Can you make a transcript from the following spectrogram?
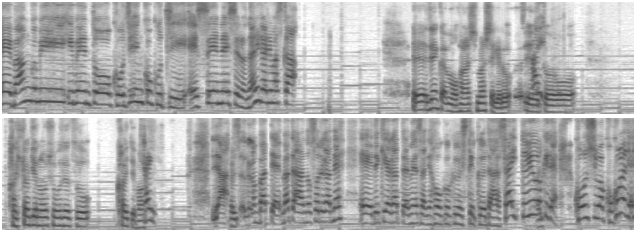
えー、番組イベント、個人告知、SNS の何がありますか？えー、前回もお話しましたけど、えっ、ー、と、はい書きかけの小説を書いてます。はい。じゃあ、はい、頑張って。またあのそれがね、えー、出来上がったら皆さんに報告してください。というわけで、はい、今週はここまで。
